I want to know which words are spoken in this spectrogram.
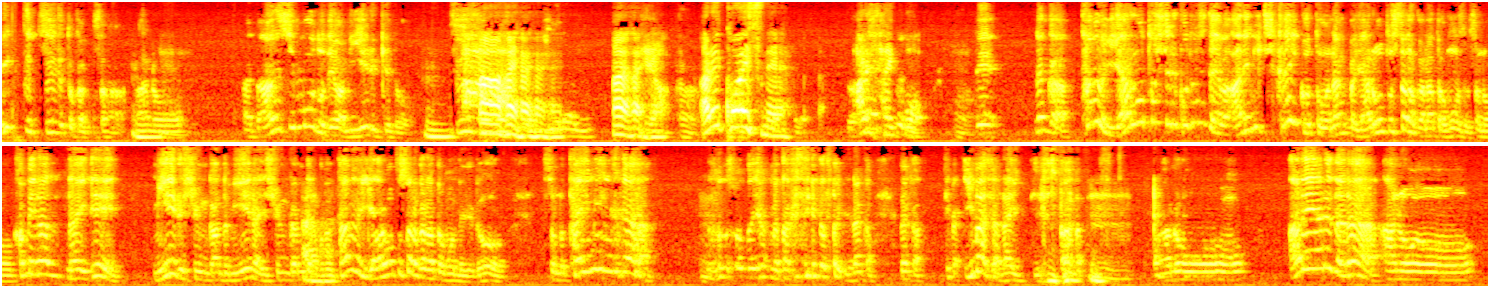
ビッグ2とかもさ、あの、うん。あの安心モードでは見えるけど、うん。通あーはいはいはいはい。はいはいはい部屋。うんあれ怖いっすね。あれ最高。で、なんか多分やろうとしてること自体はあれに近いことをなんかやろうとしたのかなと思うんですよ。そのカメラ内で見える瞬間と見えない瞬間みたいなことを多分やろうとしたのかなと思うんだけど、そのタイミングが、うん。その今高瀬言った通りなんか、なんか、てか今じゃないっていうさ、うん。あのーあれやるなら、あのー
